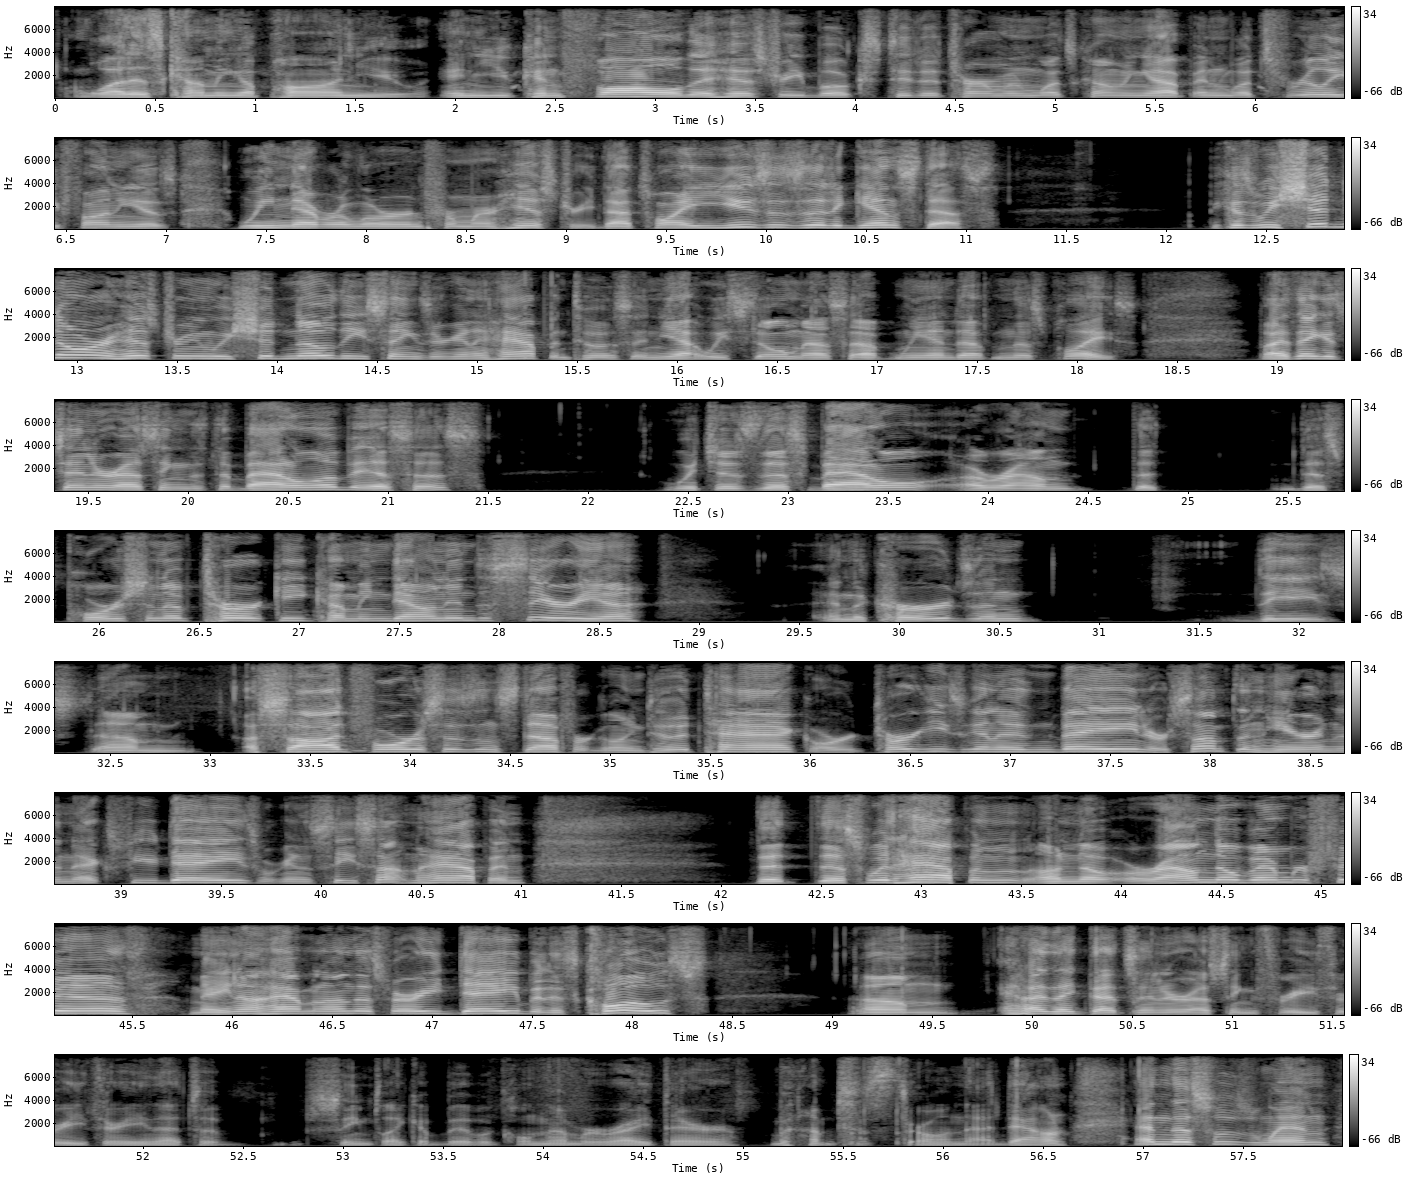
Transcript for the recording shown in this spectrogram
what is coming upon you. And you can follow the history books to determine what's coming up. And what's really funny is we never learn from our history. That's why he uses it against us. Because we should know our history and we should know these things are going to happen to us, and yet we still mess up and we end up in this place. But I think it's interesting that the Battle of Issus, which is this battle around the this portion of Turkey coming down into Syria, and the Kurds and these um, Assad forces and stuff are going to attack, or Turkey's going to invade, or something here in the next few days. We're going to see something happen. That this would happen on no, around November 5th. May not happen on this very day, but it's close. Um, and I think that's interesting. 333. That's a seems like a biblical number right there, but I'm just throwing that down. And this was when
